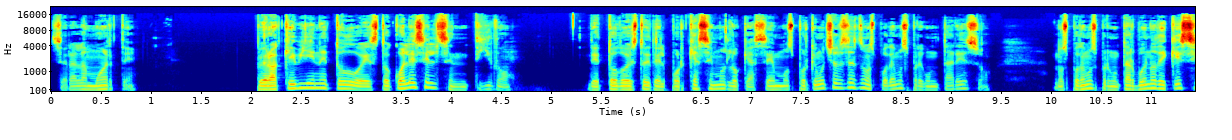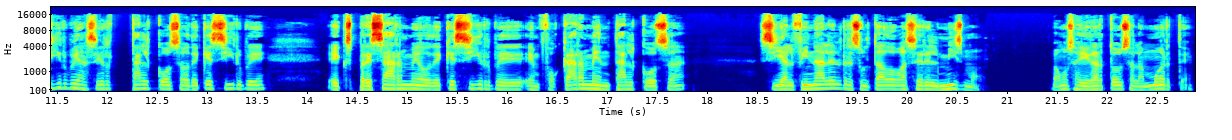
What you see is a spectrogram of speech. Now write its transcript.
será la muerte. Pero ¿a qué viene todo esto? ¿Cuál es el sentido de todo esto y del por qué hacemos lo que hacemos? Porque muchas veces nos podemos preguntar eso. Nos podemos preguntar, bueno, ¿de qué sirve hacer tal cosa? ¿O de qué sirve expresarme? ¿O de qué sirve enfocarme en tal cosa? Si al final el resultado va a ser el mismo. Vamos a llegar todos a la muerte.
